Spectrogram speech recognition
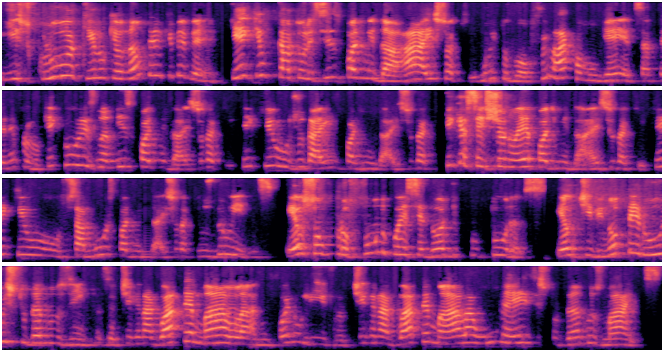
e excluo aquilo que eu não tenho que beber. O que, que o catolicismo pode me dar? Ah, isso aqui, muito bom. Fui lá como gay, etc. Não tem nem problema. O que, que o islamismo pode me dar? Isso daqui. O que, que o judaísmo pode me dar? Isso daqui. O que, que a Seixonoe pode me dar? Isso daqui. O que, que o Samur pode me dar? Isso daqui. Os druidas. Eu sou um profundo conhecedor de culturas. Eu tive no Peru estudando os incas. Eu tive na Guatemala, não foi no livro. Eu tive na Guatemala um mês estudando os maias.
